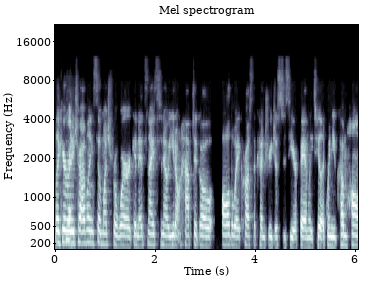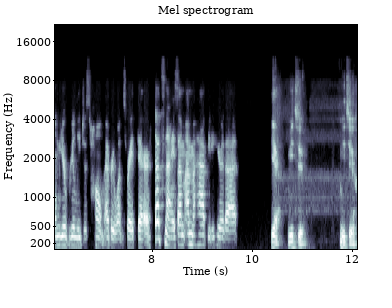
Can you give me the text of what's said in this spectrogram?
like you're already yeah. traveling so much for work and it's nice to know you don't have to go all the way across the country just to see your family too like when you come home you're really just home everyone's right there that's nice i'm, I'm happy to hear that yeah me too me too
